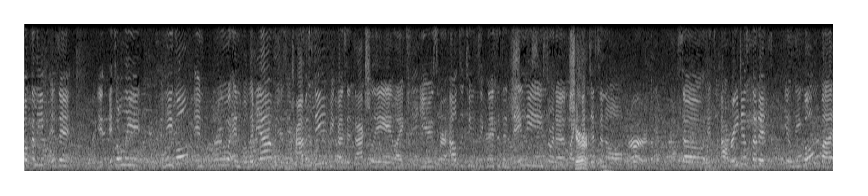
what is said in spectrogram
coca leaf isn't. It, it's only legal in Peru and Bolivia, which is a travesty because it's actually like used for altitude sickness. It's a daily sort of like Sure. medicinal herb. So it's outrageous that it's illegal, but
